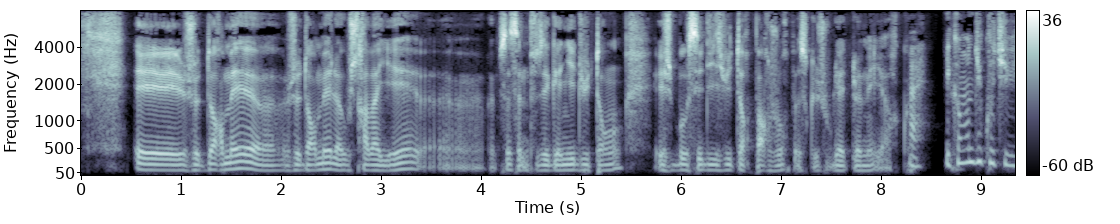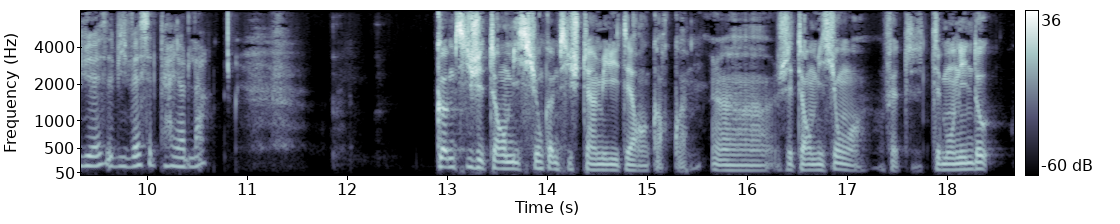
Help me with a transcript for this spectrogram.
et je dormais je dormais là où je travaillais comme ça ça me faisait gagner du temps et je bossais 18 heures par jour parce que je voulais être le meilleur quoi. Et comment du coup tu vivais vivais cette période-là? Comme si j'étais en mission, comme si j'étais un militaire encore quoi. Euh, j'étais en mission en fait. C'était mon indo.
